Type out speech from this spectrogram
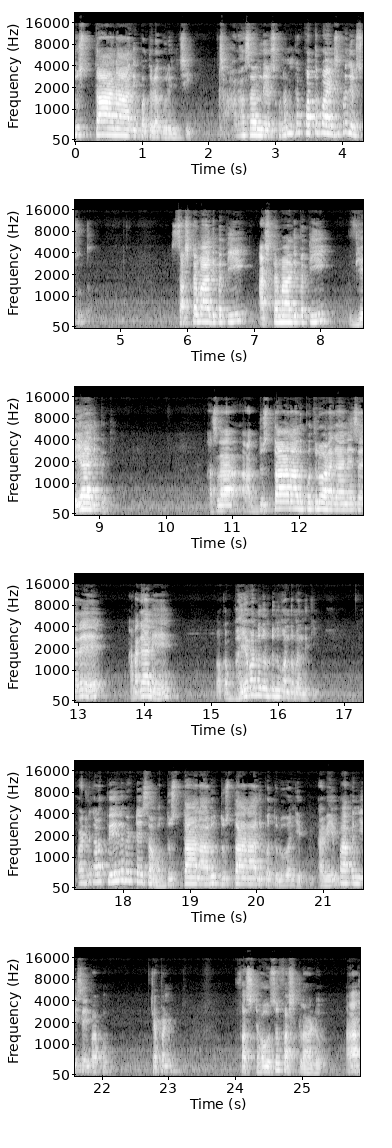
దుస్థానాధిపతుల గురించి చాలాసార్లు తెలుసుకున్నాం ఇంకా కొత్త పాయింట్స్ ఇప్పుడు తెలుసుకుందాం. షష్టమాధిపతి అష్టమాధిపతి వ్యయాధిపతి. అసలు ఆ దుస్థానాధిపతులు అనగానే సరే అనగానే ఒక భయం అన్నది ఉంటుంది కొంతమందికి. వాటికి అలా పేర్లు పెట్టేసాము దుస్థానాలు దుస్థానాధిపతులు అని చెప్పి. అవి ఏం పాపం చేసాయి పాపం? చెప్పండి. ఫస్ట్ హౌస్ ఫస్ట్ లాడు ఆహ్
